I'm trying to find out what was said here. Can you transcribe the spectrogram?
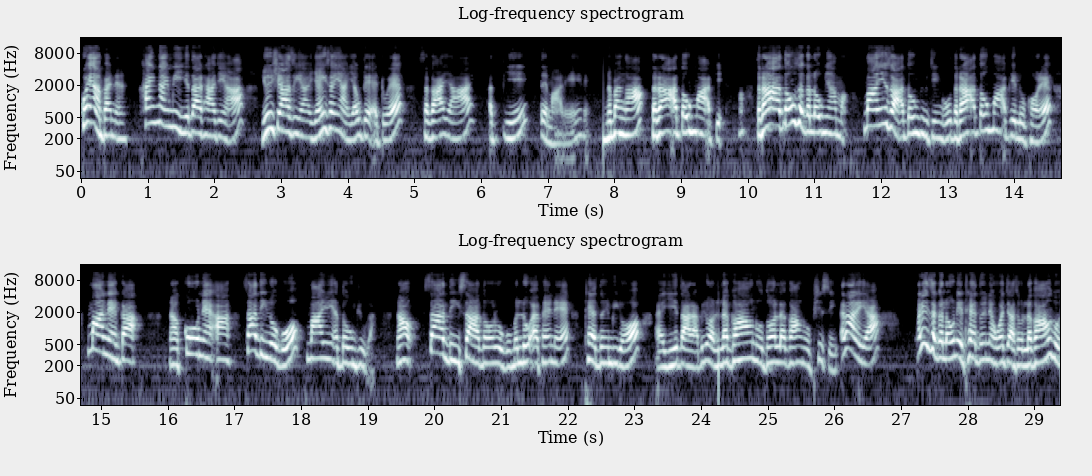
ခွေးအံဘက်နဲ့ခိုင်းနိုင်မိရေးသားထားခြင်းဟာယွန်းရှာစရာရိုင်းဆိုင်ရာရောက်တဲ့အတွက်စကားရိုင်းအပြည့်တင်ပါတယ်တဲ့။နံပါတ်5သရအသုံးမှအပြည့် နော်သရအသုံးစကလုံးများမှာမှားရင်းစွာအသုံးပြုခြင်းကိုသရအသုံးမှအပြည့်လို့ခေါ်တယ်။မှားနဲ့ကနော်ကိုနဲ့အားစသည်တို့ကိုမှားရင်းအသုံးပြုတာ။နောက်စသည်စသောတို့ကိုမလိုအပ်ဖဲနဲ့ထည့်သွင်းပြီးတော့အဲရေးသားတာပြီးတော့၎င်းတို့သော၎င်းတို့ဖြစ်စေအဲ့ဒါတွေကအဲ့ဒီစကလုံးတွေထည့်သွင်းတဲ့ဝါကြဆို၎င်းဆို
